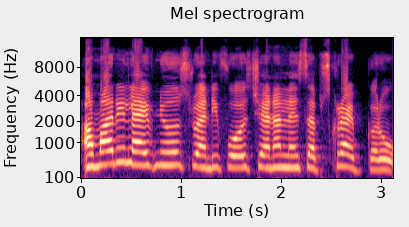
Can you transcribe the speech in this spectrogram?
અમારી લાઈવ ન્યૂઝ ટ્વેન્ટી ફોર ચેનલને સબસ્ક્રાઇબ કરો.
